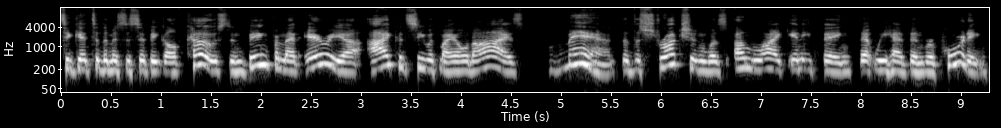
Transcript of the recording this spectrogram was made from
to get to the Mississippi Gulf Coast. And being from that area, I could see with my own eyes man, the destruction was unlike anything that we had been reporting.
